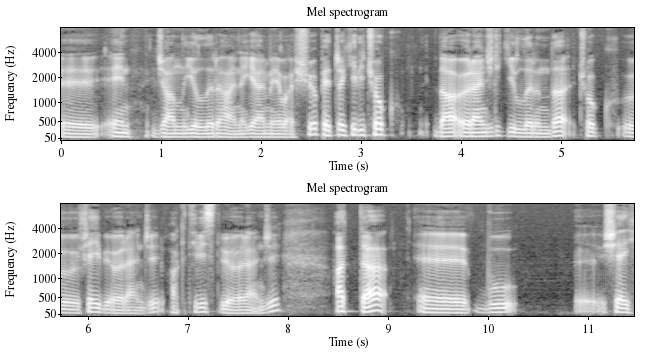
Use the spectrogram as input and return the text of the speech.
e, en canlı yılları haline gelmeye başlıyor. Petra Kelly çok daha öğrencilik yıllarında çok e, şey bir öğrenci, aktivist bir öğrenci. Hatta e, bu e, şey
